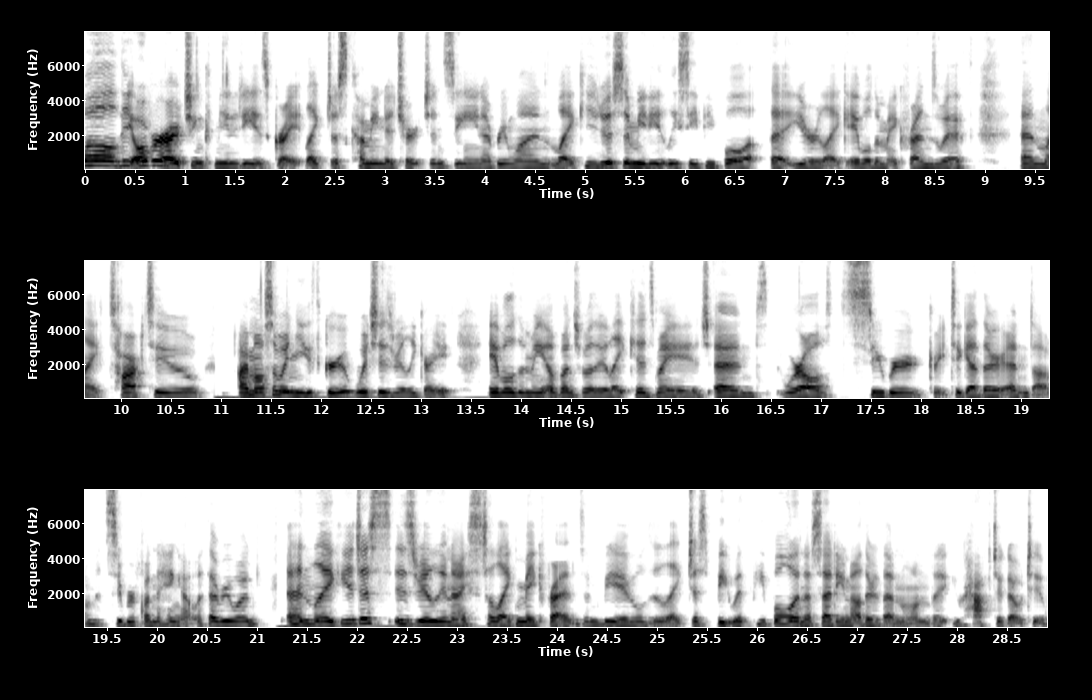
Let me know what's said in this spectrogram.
Well, the overarching community is great. Like just coming to church and seeing everyone, like you just immediately see people that you're like able to make friends with and like talk to. I'm also in youth group, which is really great. Able to meet a bunch of other like kids my age and we're all super great together and um it's super fun to hang out with everyone. And like it just is really nice to like make friends and be able to like just be with people in a setting other than one that you have to go to.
